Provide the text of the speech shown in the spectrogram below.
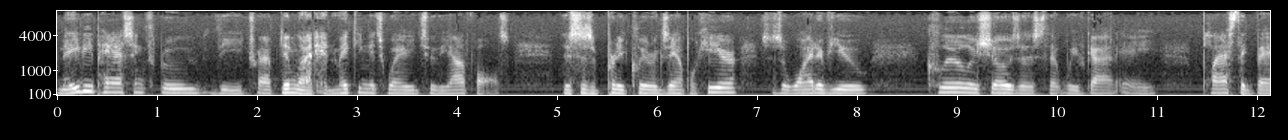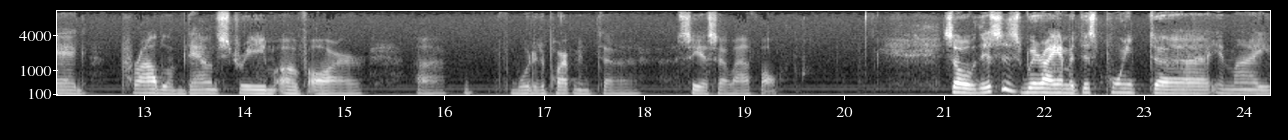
may be passing through the trapped inlet and making its way to the outfalls. This is a pretty clear example here. This is a wider view. Clearly shows us that we've got a plastic bag problem downstream of our uh, water department uh, CSO outfall. So this is where I am at this point uh, in my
